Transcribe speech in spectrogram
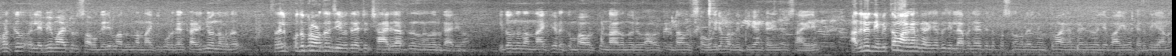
അവർക്ക് ലഭ്യമായിട്ടൊരു സൗകര്യം അത് നന്നാക്കി കൊടുക്കാൻ കഴിഞ്ഞു എന്നുള്ളത് അതിൽ പൊതുപ്രവർത്തന ജീവിതത്തിൽ ഏറ്റവും ചാരിതാർത്ഥ്യം നിൽക്കുന്ന ഒരു കാര്യമാണ്. ഇതൊന്ന് നന്നാക്കി എടുക്കുമ്പോൾ അവർക്കുണ്ടാകുന്ന ഒരു അവർക്കുണ്ടാകുന്ന ഒരു സൗകര്യം വർദ്ധിപ്പിക്കാൻ കഴിയുന്ന ഒരു സാഹചര്യം. അതിന് നിമിത്തമാകാൻ കഴിഞ്ഞത് ജില്ലാ പഞ്ചായത്തിന്റെ പ്രശ്നങ്ങളിൽ നിമിത്തമാകാൻ കഴിഞ്ഞത് വലിയ ഭാഗ്യം കരുതുകയാണ്.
